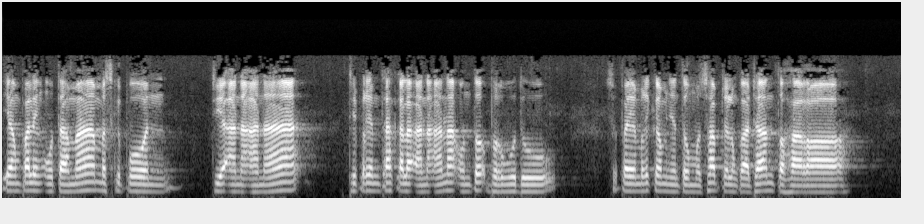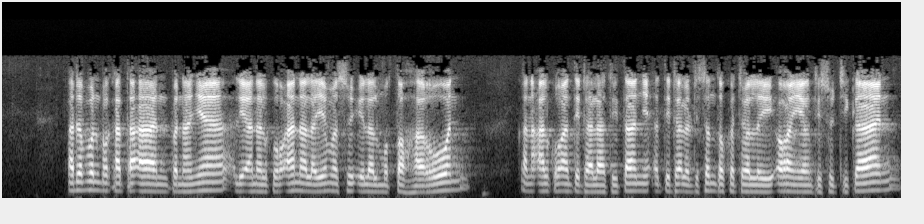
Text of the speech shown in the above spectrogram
yang paling utama meskipun dia anak-anak diperintah kalau anak-anak untuk berwudu supaya mereka menyentuh mushaf dalam keadaan tohara. Adapun perkataan penanya li'an al-Qur'an la yamassu ilal mutahharun karena Al-Quran tidaklah ditanya, tidaklah disentuh kecuali orang yang disucikan.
